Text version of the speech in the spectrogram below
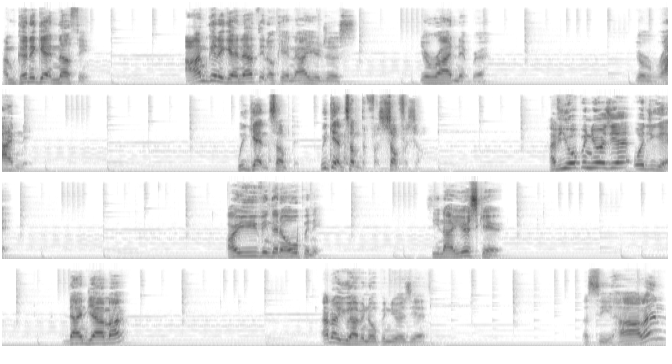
I'm gonna get nothing. I'm gonna get nothing. Okay, now you're just you're riding it, bruh. You're riding it. We getting something. We getting something for sure for sure. Have you opened yours yet? What'd you get? Are you even gonna open it? See, now you're scared. Danjuma? I know you haven't opened yours yet. Let's see. Haaland.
